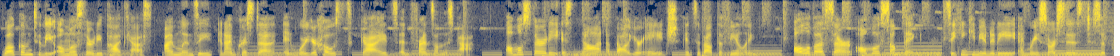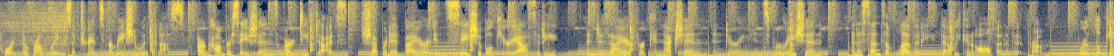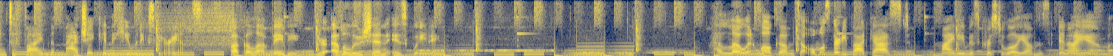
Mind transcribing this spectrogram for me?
Welcome to the Almost 30 podcast. I'm Lindsay. And I'm Krista, and we're your hosts, guides, and friends on this path. Almost 30 is not about your age, it's about the feeling. All of us are almost something, seeking community and resources to support the rumblings of transformation within us. Our conversations are deep dives, shepherded by our insatiable curiosity and desire for connection, enduring inspiration, and a sense of levity that we can all benefit from. We're looking to find the magic in the human experience. Buckle up, baby. Your evolution is waiting. Hello and welcome to Almost 30 Podcast. My name is Krista Williams and I am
